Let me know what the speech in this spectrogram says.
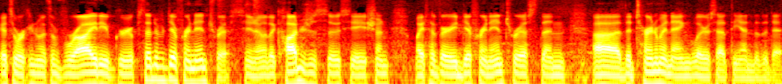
It's working with a variety of groups that have different interests. You know, the Cottage Association might have very different interests than uh, the tournament anglers at the end of the day.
